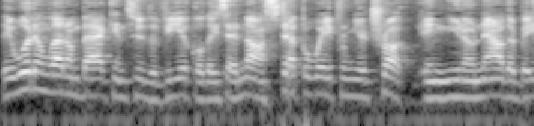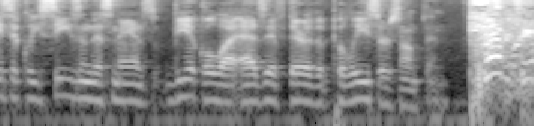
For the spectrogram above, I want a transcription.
They wouldn't let him back into the vehicle. They said, "No, step away from your truck." And you know, now they're basically seizing this man's vehicle uh, as if they're the police or something. Grab keys.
